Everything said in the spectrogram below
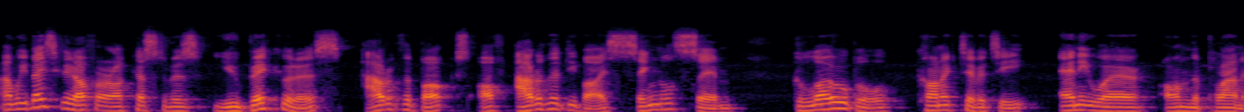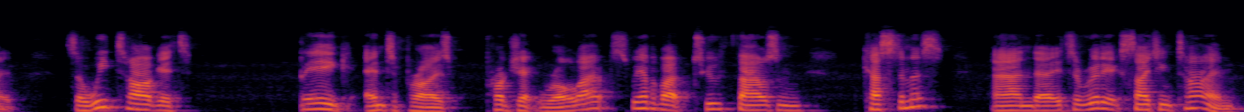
and we basically offer our customers ubiquitous, out of the box, off out of the device, single SIM, global connectivity anywhere on the planet. So we target big enterprise project rollouts. We have about 2,000 customers, and uh, it's a really exciting time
